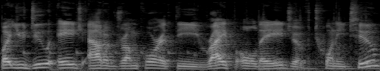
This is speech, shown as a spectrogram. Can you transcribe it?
but you do age out of drum corps at the ripe old age of 22.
